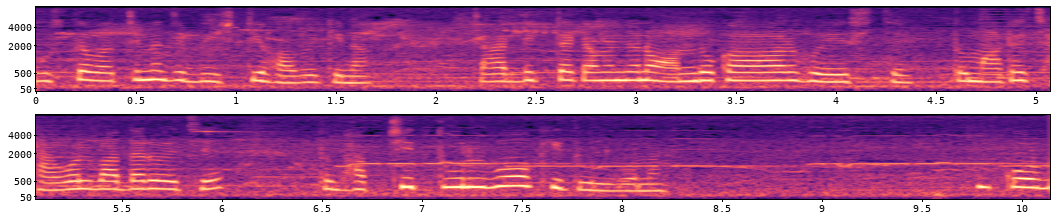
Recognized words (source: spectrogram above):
বুঝতে পারছি না যে বৃষ্টি হবে কিনা। চারদিকটা কেমন যেন অন্ধকার হয়ে এসছে। তো মাঠে ছাগল বাঁধা রয়েছে, তো ভাবছি তুলবো কি তুলবো না? কী করব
